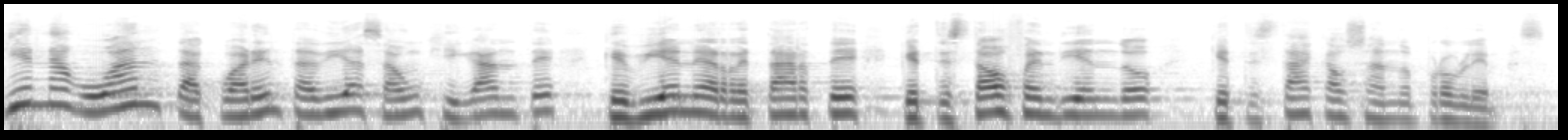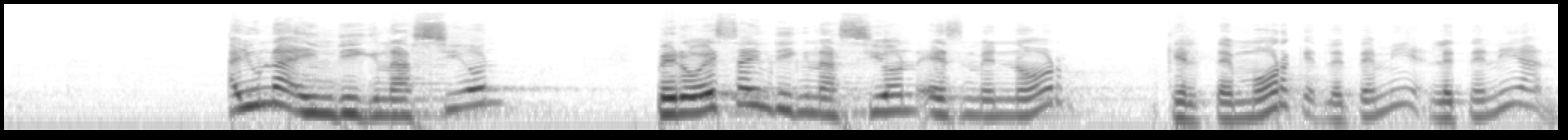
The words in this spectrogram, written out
¿Quién aguanta 40 días a un gigante que viene a retarte, que te está ofendiendo, que te está causando problemas? Hay una indignación, pero esa indignación es menor que el temor que le, tenían.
